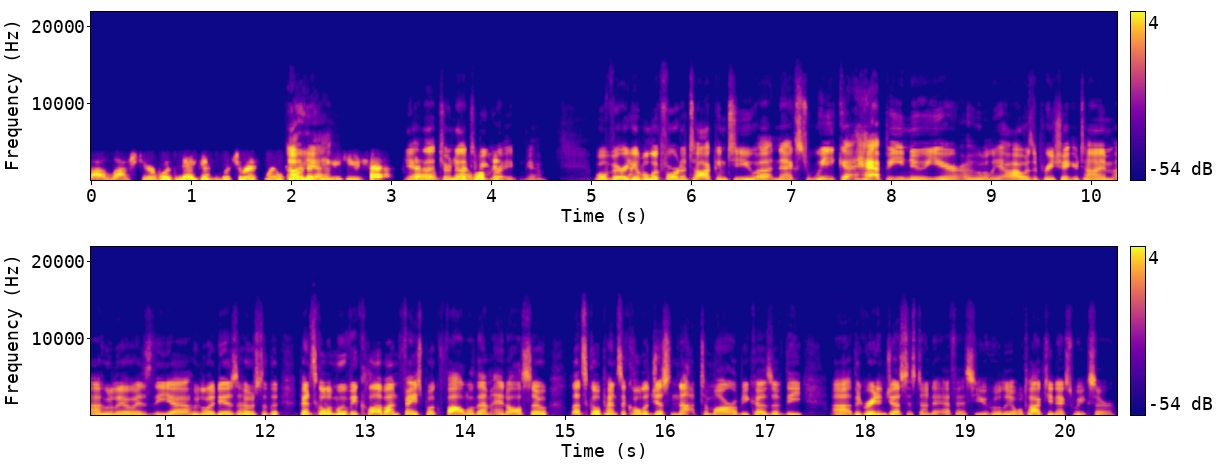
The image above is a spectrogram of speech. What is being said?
uh, last year was Megan, which went, ended Oh, up yeah. being a huge hit. yeah, So, that turned you know, out to we'll be see. great. Yeah. Well, very good. We'll look forward to talking to you uh, next week. Uh, happy New Year, Julio. I always appreciate your time. Uh, Julio is the uh, Julio Diaz, the host of the Pensacola Movie Club on Facebook. Follow them, and also Let's Go Pensacola. Just not tomorrow because of the uh, the great injustice done to FSU. Julio, we'll talk to you next week, sir.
